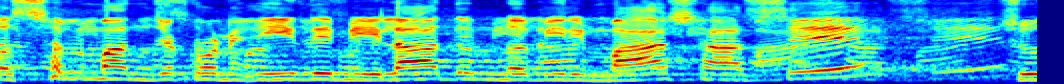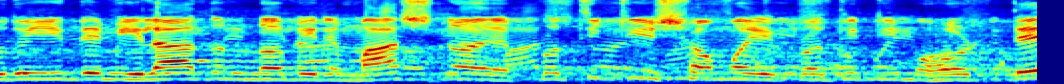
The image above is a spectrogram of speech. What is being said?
মুসলমান যখন ঈদে মিলাদুন নবীর মাস আসে শুধু ঈদে মিলাদুল নবীর মাস নয়, প্রতিটি সময়ে, প্রতিটি মুহূর্তে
